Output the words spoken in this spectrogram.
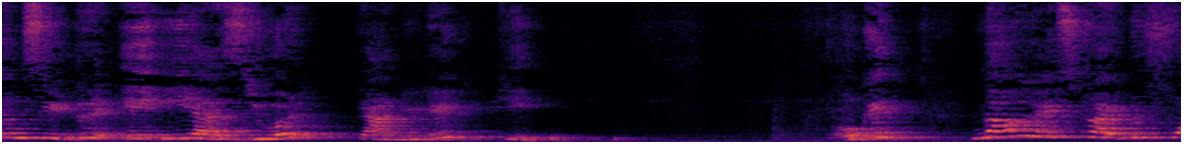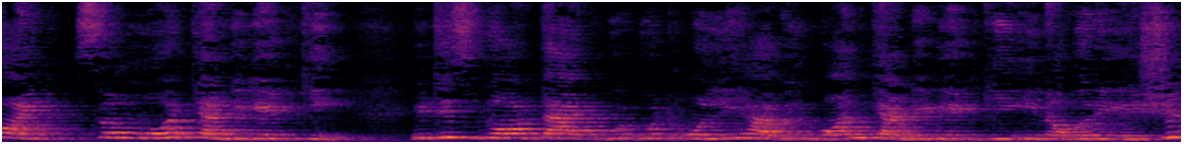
consider AE as your candidate key. Okay, now let's try to find some more candidate key. It is not that we would only having one candidate key in our relation.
